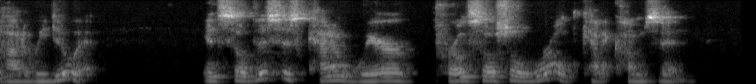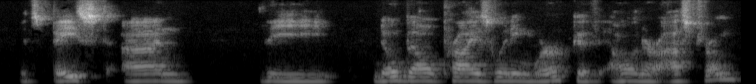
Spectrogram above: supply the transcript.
How do we do it? And so this is kind of where pro social world kind of comes in. It's based on the Nobel Prize winning work of Elinor Ostrom,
